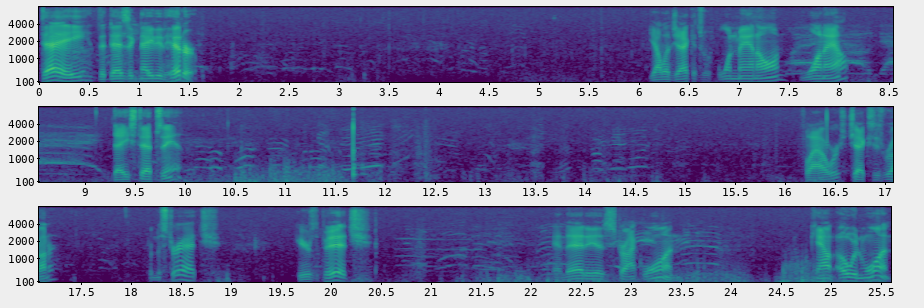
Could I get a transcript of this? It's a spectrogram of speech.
Day, the designated hitter. Yellow Jackets with one man on, one out. Day steps in. Flowers checks his runner from the stretch. Here's the pitch. And that is strike one. Count 0 and 1.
